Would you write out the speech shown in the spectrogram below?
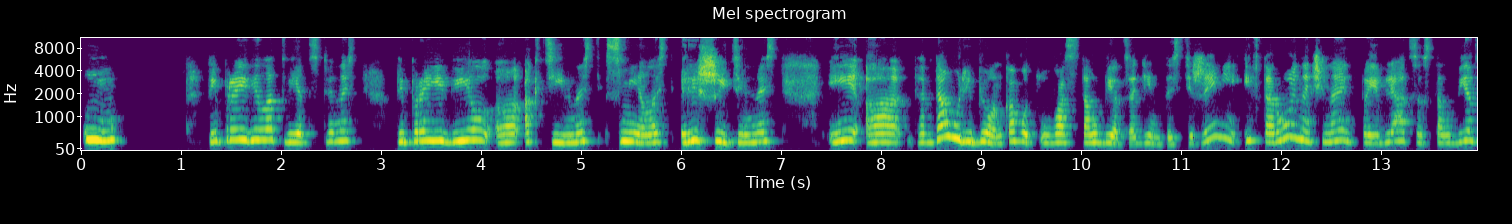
ум, ты проявил ответственность, ты проявил э, активность, смелость, решительность, и э, тогда у ребенка вот у вас столбец один достижений, и второй начинает появляться столбец,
